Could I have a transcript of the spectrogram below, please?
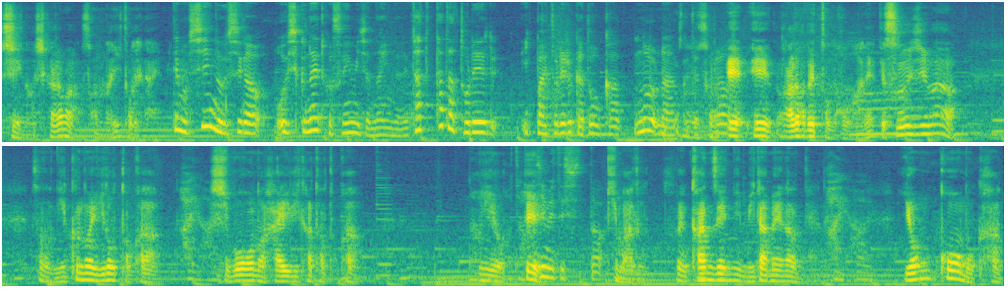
C の牛からはそんなに取れないでも C の牛が美味しくないとかそういう意味じゃないんだね。たただ取れるいっぱい取れるかどうかのランクだから。A, A アルファベットの方がね。で数字はその肉の色とかはいはい。脂肪の入り方とかによってなるほど初めて知った。決まる。それ完全に見た目なんだよね。はいはい4項目判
